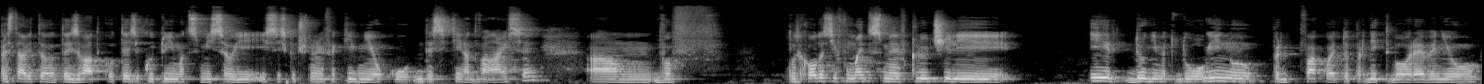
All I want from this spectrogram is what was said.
представителната извадка от тези, които имат смисъл и, и са изключително ефективни е около 10 на 12. Ам, в подхода си в момента сме включили и други методологии, но това, което е Predictable Revenue,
